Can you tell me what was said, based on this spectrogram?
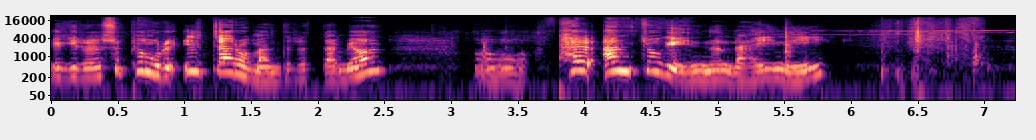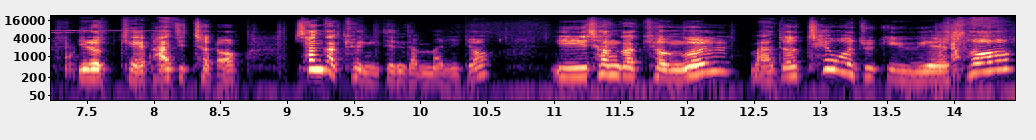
여기를 수평으로 일자로 만들었다면 어, 팔 안쪽에 있는 라인이 이렇게 바지처럼 삼각형이 된단 말이죠. 이 삼각형을 마저 채워주기 위해서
